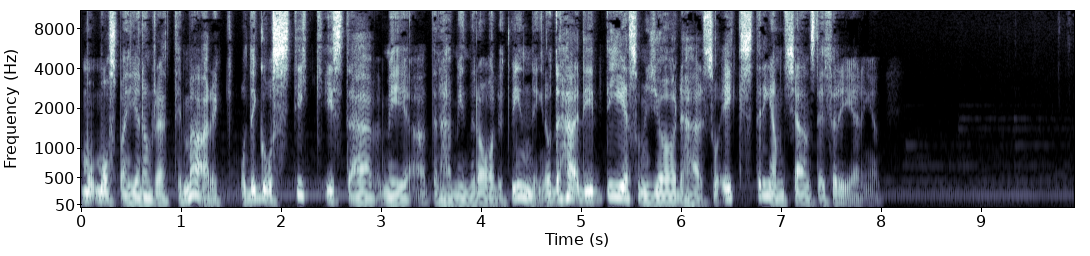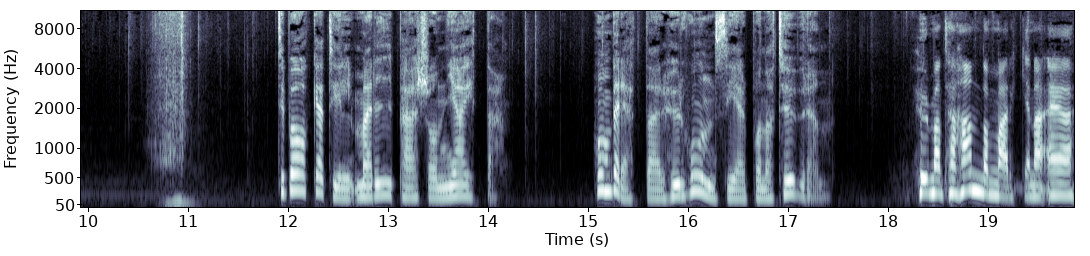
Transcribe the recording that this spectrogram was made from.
måste man ge dem rätt till mark. Och det går stick i stäv med den här mineralutvinningen. Och det, här, det är det som gör det här så extremt känsligt för regeringen. Tillbaka till Marie Persson Jaita. Hon berättar hur hon ser på naturen. Hur man tar hand om markerna är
